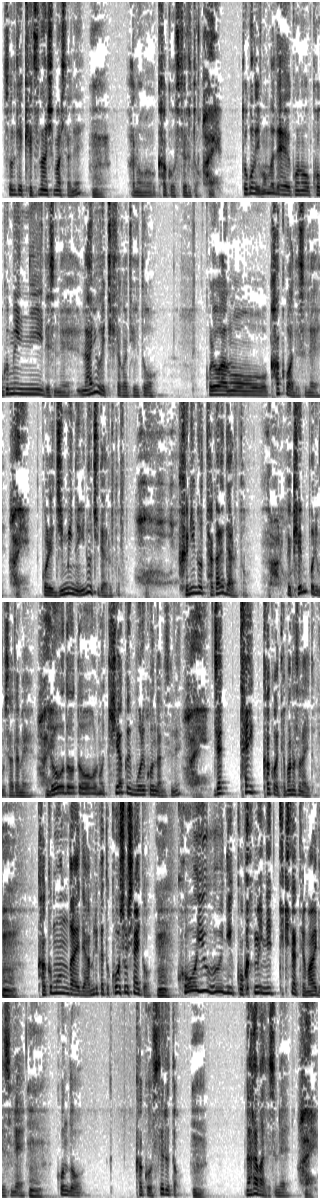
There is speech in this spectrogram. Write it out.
それで決断しましたね。うん、あの、核を捨てると。はい、ところ今までこの国民にですね、何を言ってきたかというと、これはあの、核はですね、はい、これ人民の命であると。はあ、国の宝であると。憲法にも定め、はい、労働党の規約に盛り込んだんですね、はい、絶対核は手放さないと、うん、核問題でアメリカと交渉しないと、うん、こういうふうに国民に言ってきた手前ですね、うん、今度核を捨てると、ならばですね、はい、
